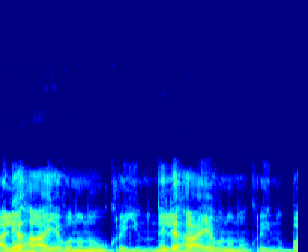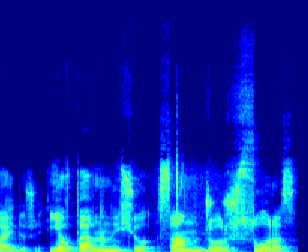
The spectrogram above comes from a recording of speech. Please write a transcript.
А лягає воно на Україну, не лягає воно на Україну, байдуже. І я впевнений, що сам Джордж Сорос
